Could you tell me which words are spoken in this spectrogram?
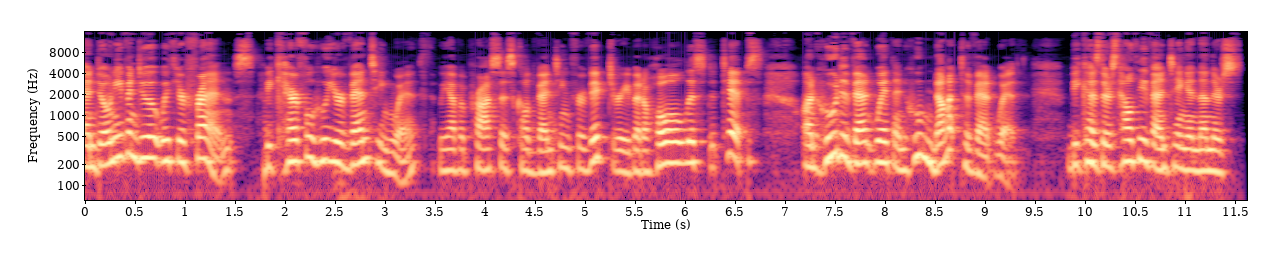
and don't even do it with your friends. Be careful who you're venting with. We have a process called Venting for Victory, but a whole list of tips on who to vent with and who not to vent with. Because there's healthy venting and then there's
